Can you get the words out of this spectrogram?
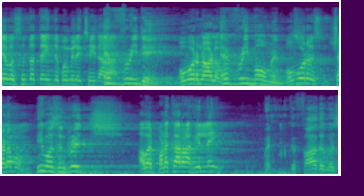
தேவ சித்தத்தை இந்த பூமியில செய்தார் Every day, ஒவ்வொரு நாளும் every moment. ஒவ்வொரு க்ஷணமும் He wasn't rich, அவர் பணக்காரராக இல்லை but the Father was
